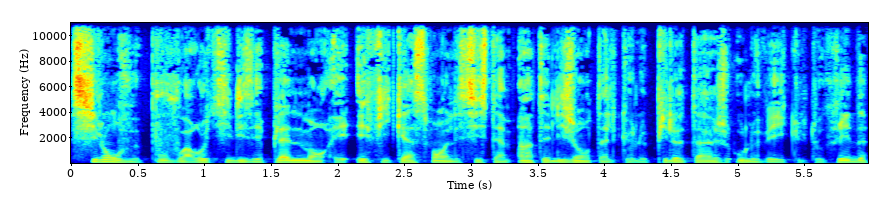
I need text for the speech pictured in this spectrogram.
Si l'on veut pouvoir utiliser pleinement et efficacement les systèmes intelligents tels que le pilotage ou le véhicule to grid,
